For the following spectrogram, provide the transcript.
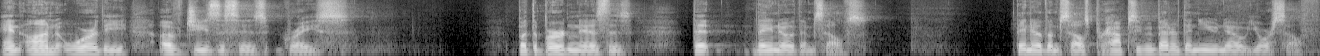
and unworthy of Jesus' grace. But the burden is, is that they know themselves. They know themselves perhaps even better than you know yourself.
